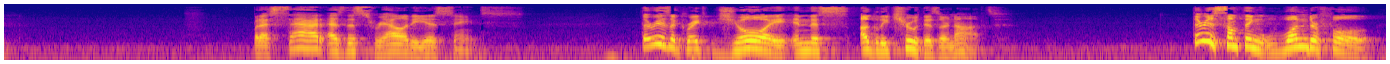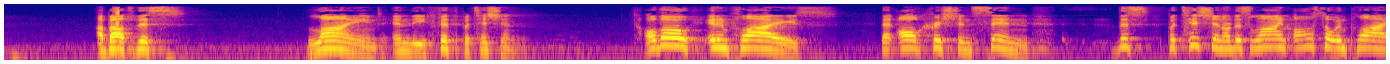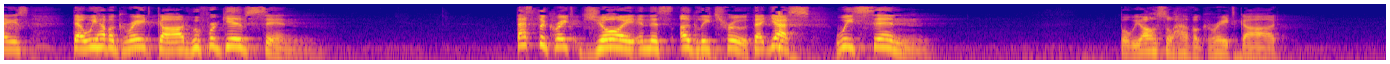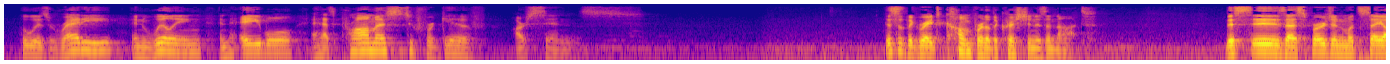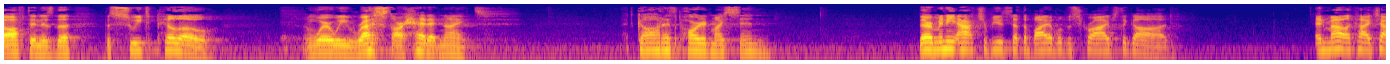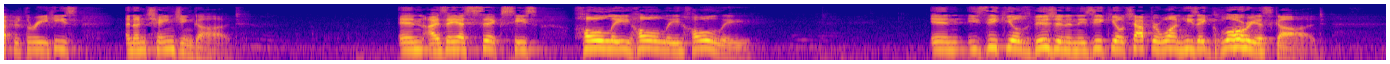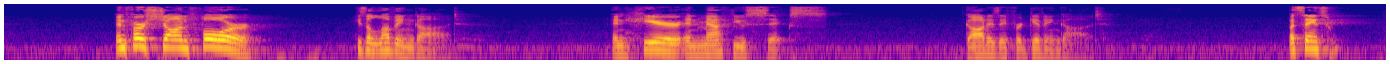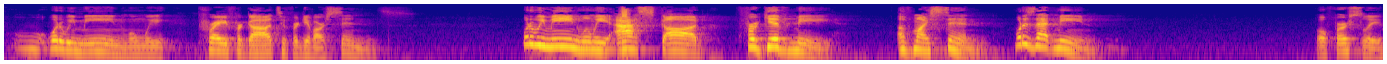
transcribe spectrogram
But as sad as this reality is, saints, there is a great joy in this ugly truth, is there not? There is something wonderful about this line in the fifth petition. Although it implies that all Christians sin, this petition or this line also implies that we have a great God who forgives sin. That's the great joy in this ugly truth that yes, we sin. But we also have a great God who is ready and willing and able and has promised to forgive our sins. This is the great comfort of the Christian, is it not? This is, as Spurgeon would say often, is the, the sweet pillow and where we rest our head at night. God has parted my sin. There are many attributes that the Bible describes to God. In Malachi chapter 3, He's an unchanging God. In Isaiah 6, He's holy, holy, holy. In Ezekiel's vision in Ezekiel chapter 1, He's a glorious God. In 1 John 4, He's a loving God. And here in Matthew 6, God is a forgiving God. But saints, what do we mean when we pray for God to forgive our sins? What do we mean when we ask God, forgive me of my sin? What does that mean? Well, firstly,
